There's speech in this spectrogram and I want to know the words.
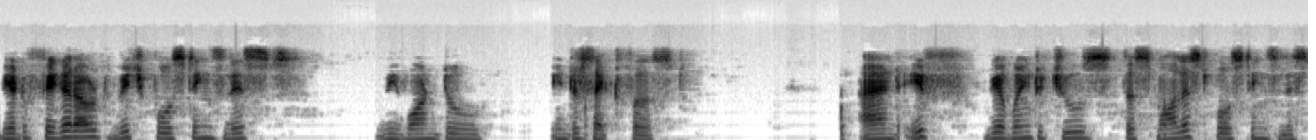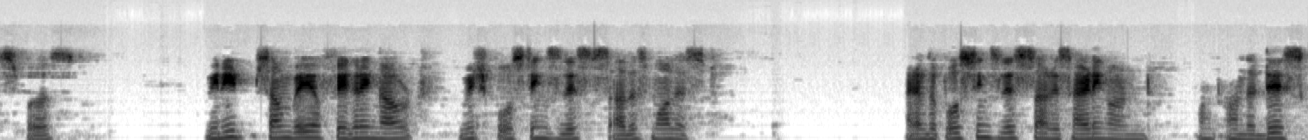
we have to figure out which postings lists we want to intersect first. And if we are going to choose the smallest postings lists first, we need some way of figuring out which postings lists are the smallest. And if the postings lists are residing on, on, on the disk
